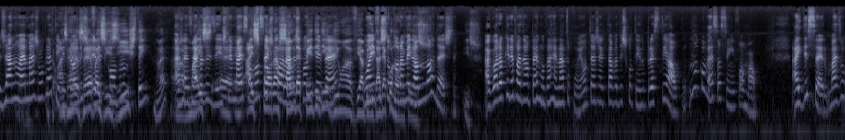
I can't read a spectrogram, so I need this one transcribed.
já não é mais lucrativo. Então, as então, reservas eles, eles existem, não é? As ah, reservas mas, existem, é, mas só a exploração depende de, de, uma viabilidade uma infraestrutura econômica, melhor isso. no Nordeste. Isso. Agora eu queria fazer uma pergunta a Renato Cunha. Ontem a gente estava discutindo o preço de álcool, numa conversa assim, informal. Aí disseram, mas o,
